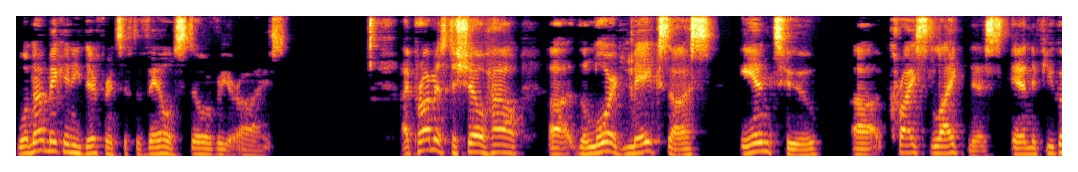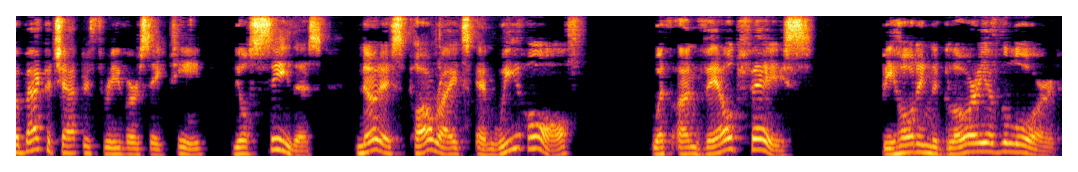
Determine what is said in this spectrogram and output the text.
will not make any difference if the veil is still over your eyes. I promise to show how uh, the Lord makes us into uh, Christ likeness. And if you go back to chapter 3, verse 18, you'll see this. Notice Paul writes, And we all, with unveiled face, beholding the glory of the Lord,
